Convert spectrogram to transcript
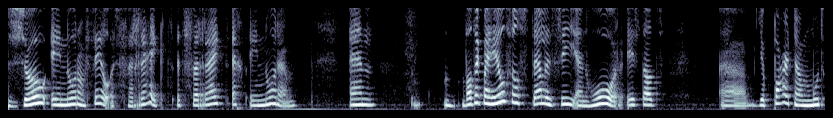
zo enorm veel. Het verrijkt. Het verrijkt echt enorm. En wat ik bij heel veel stellen zie en hoor, is dat uh, je partner moet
